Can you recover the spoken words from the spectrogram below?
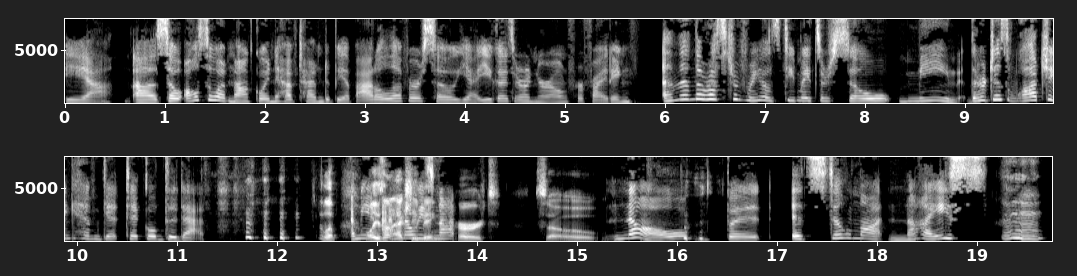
Yeah. Uh, so also, I'm not going to have time to be a battle lover. So yeah, you guys are on your own for fighting. And then the rest of Ryu's teammates are so mean. They're just watching him get tickled to death. I I mean, well, he's not I actually he's being not- hurt, so No, but it's still not nice. Mhm.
